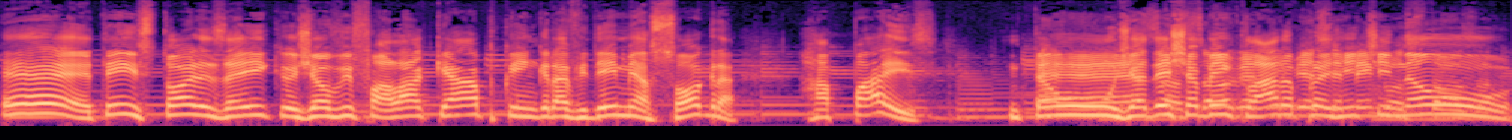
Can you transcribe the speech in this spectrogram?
é, tem histórias aí que eu já ouvi falar que, ah, porque eu engravidei minha sogra. Rapaz, então É, já deixa bem claro pra gente não.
